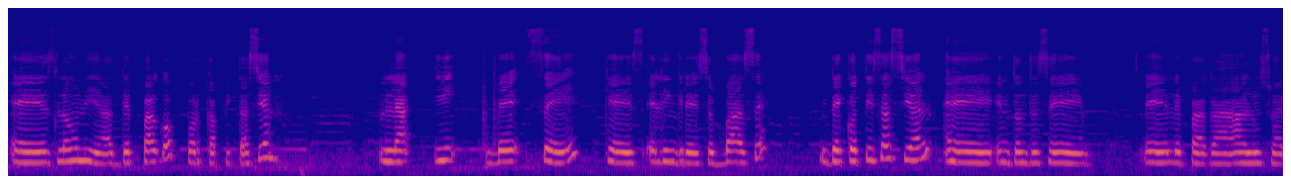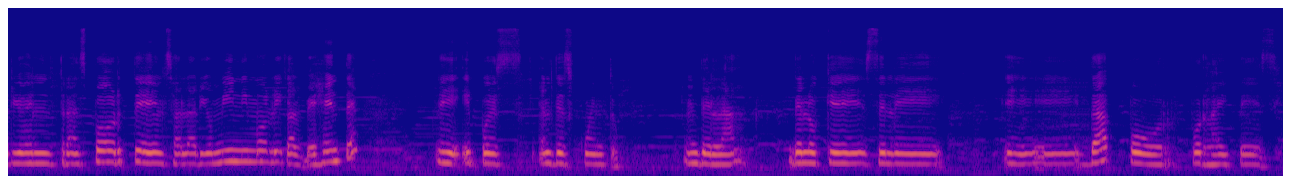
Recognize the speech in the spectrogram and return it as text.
es la unidad de pago por capitación. La IBC, que es el ingreso base de cotización, eh, en donde se eh, le paga al usuario el transporte, el salario mínimo legal vigente y pues el descuento de, la, de lo que se le eh, da por, por la IPS.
